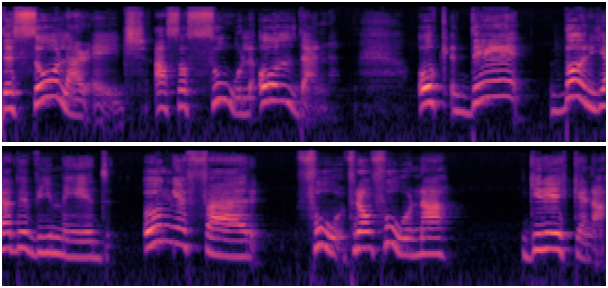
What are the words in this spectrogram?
the solar age, alltså solåldern. Och det började vi med ungefär for, från forna grekerna.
